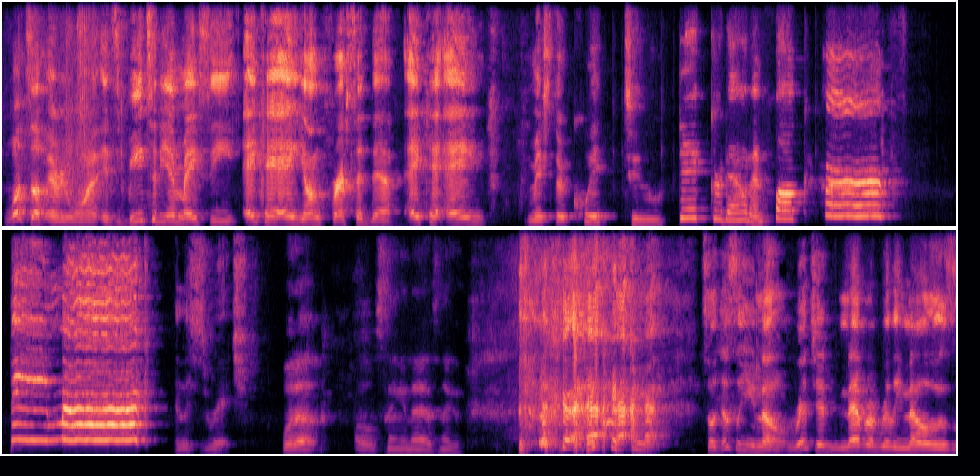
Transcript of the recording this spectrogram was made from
What's up, everyone? It's B to the MAC, aka Young Fresh to Death, aka Mr. Quick to dick her down and fuck her. B Mac. And this is Rich. What up, old singing ass nigga? so just so you know, Richard never really knows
